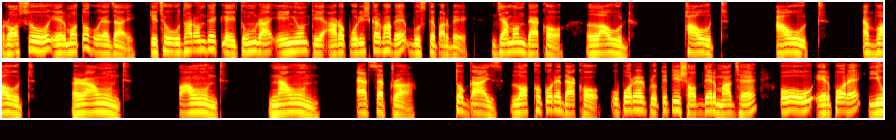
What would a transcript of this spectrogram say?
রস এর মতো হয়ে যায়। কিছু উদাহরণ দেখলেই তোমরা এই নিয়মটি আরও পরিষ্কারভাবে বুঝতে পারবে। যেমন দেখো loud pout out about round pound noun etcetera তো গাইজ লক্ষ্য করে দেখো, উপরের প্রতিটি শব্দের মাঝে ও, এরপরে ইউ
